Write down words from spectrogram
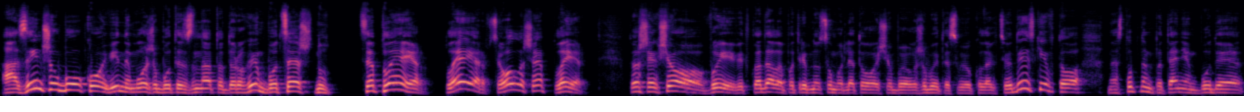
А з іншого боку, він не може бути занадто дорогим, бо це ж ну це плеєр. Плеєр, всього лише плеєр. Тож, якщо ви відкладали потрібну суму для того, щоб оживити свою колекцію дисків, то наступним питанням буде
